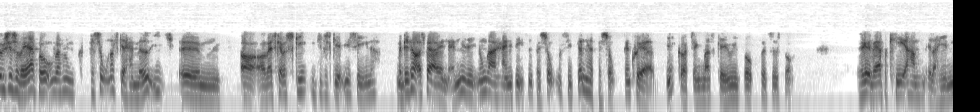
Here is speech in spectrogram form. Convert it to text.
hvem skal så være i bogen, hvad for nogle personer skal have med i, øhm, og, og hvad skal der ske i de forskellige scener. Men det kan også være en anden idé. Nogle gange har jeg en idé til en person og sige, den her person, den kunne jeg vildt godt tænke mig at skrive i en bog på et tidspunkt. Så kan det være at parkere ham eller hende,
